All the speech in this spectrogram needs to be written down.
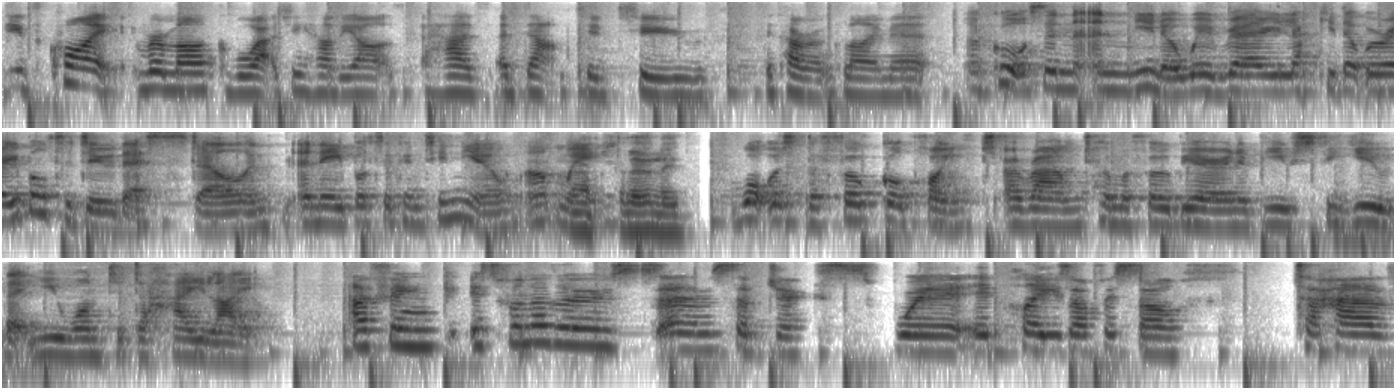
it's quite remarkable actually how the arts has adapted to the current climate. Of course, and and you know we're very lucky that we're able to do this still and, and able to continue aren't we? Absolutely. What was the focal point around homophobia and abuse for you that you wanted to highlight? I think it's one of those um, subjects where it plays off itself. To have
